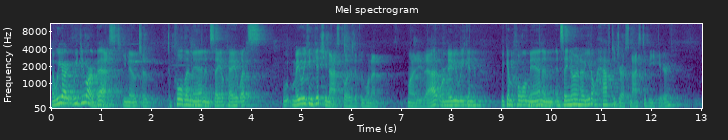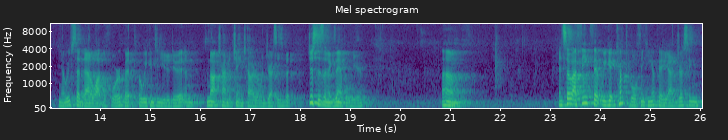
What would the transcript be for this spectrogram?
And we, are, we do our best, you know, to, to pull them in and say, okay, let's, maybe we can get you nice clothes if we want to do that. Or maybe we can, we can pull them in and, and say, no, no, no, you don't have to dress nice to be here. You know, we've said that a lot before, but, but we continue to do it. And I'm not trying to change how everyone dresses, but just as an example here. Um, and so I think that we get comfortable thinking, okay, yeah, dressing,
